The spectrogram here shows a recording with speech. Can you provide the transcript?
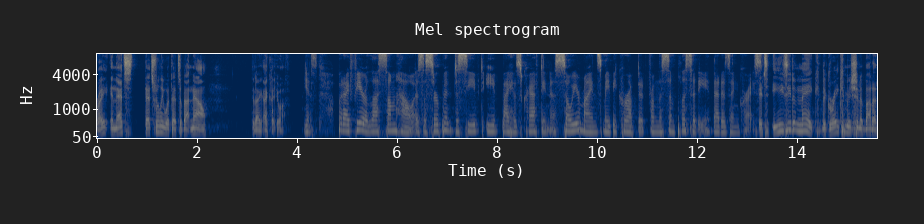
right? And that's that's really what that's about. Now, did I, I cut you off? Yes. But I fear lest somehow, as the serpent deceived Eve by his craftiness, so your minds may be corrupted from the simplicity that is in Christ. It's easy to make the Great Commission about a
